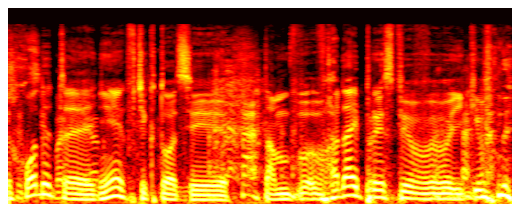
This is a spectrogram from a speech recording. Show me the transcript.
бачу ці ходите, бар'єри. ні, як в Тіктоці, там в- вгадай приспів, які вони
